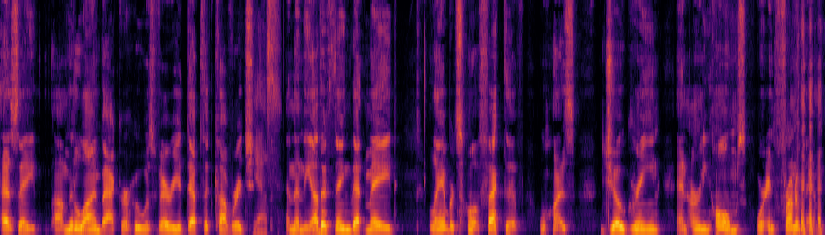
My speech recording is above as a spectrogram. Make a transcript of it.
as a uh, middle linebacker who was very adept at coverage. Yes. And then the other thing that made Lambert so effective was Joe Greene and Ernie Holmes were in front of him.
